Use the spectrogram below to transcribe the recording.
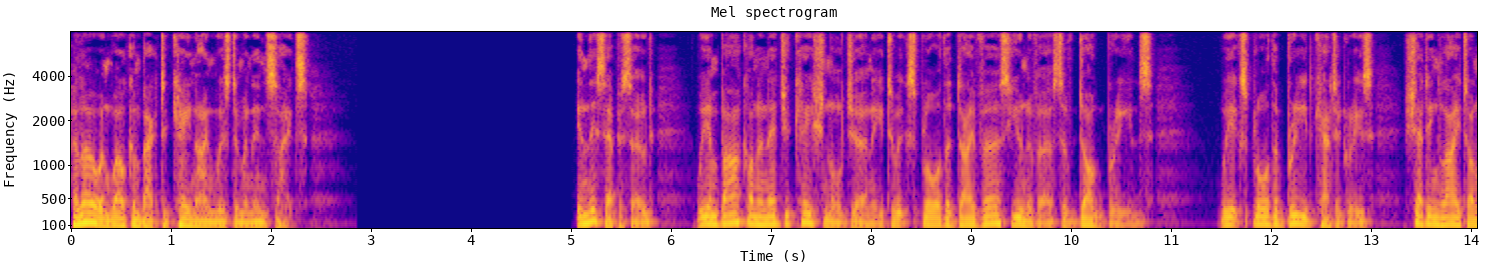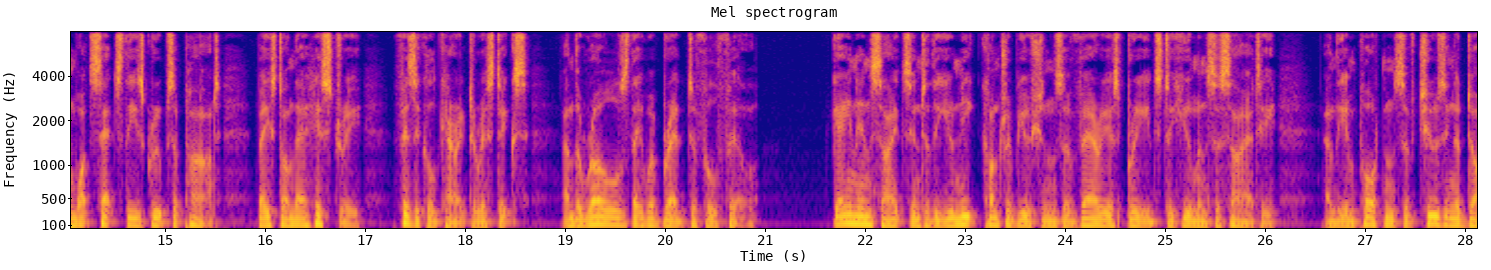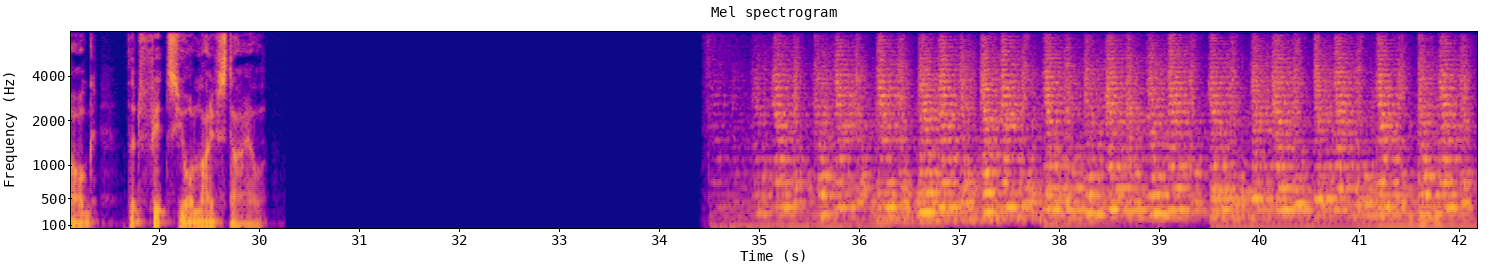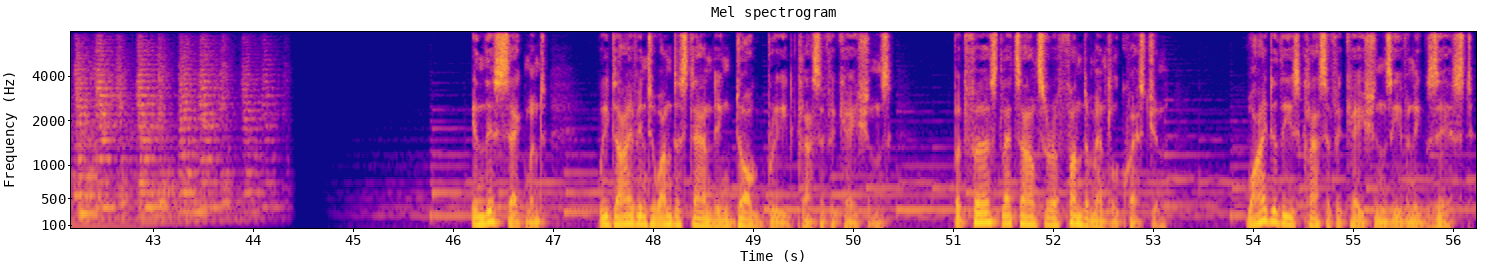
Hello and welcome back to Canine Wisdom and Insights. In this episode, we embark on an educational journey to explore the diverse universe of dog breeds. We explore the breed categories, shedding light on what sets these groups apart based on their history, physical characteristics, and the roles they were bred to fulfill. Gain insights into the unique contributions of various breeds to human society and the importance of choosing a dog that fits your lifestyle. In this segment, we dive into understanding dog breed classifications. But first, let's answer a fundamental question. Why do these classifications even exist?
